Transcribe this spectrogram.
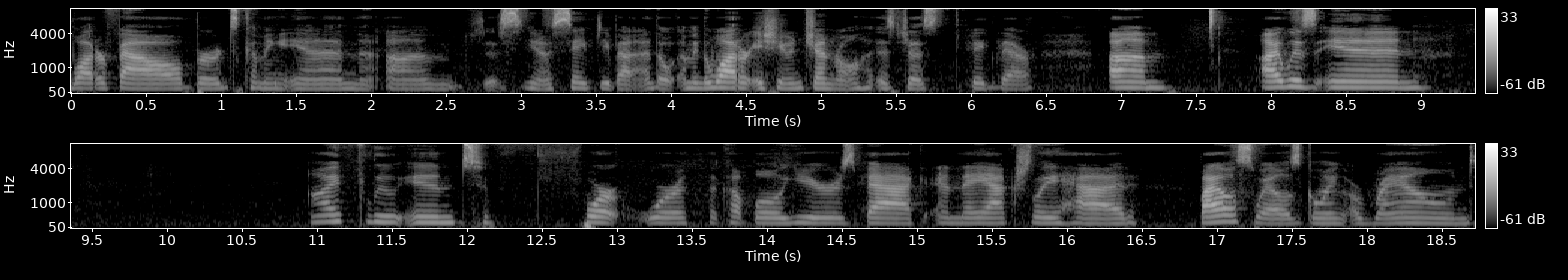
waterfowl, birds coming in, um, just you know, safety. About I mean, the water issue in general is just big there. Um, I was in. I flew into Fort Worth a couple years back, and they actually had bioswales going around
